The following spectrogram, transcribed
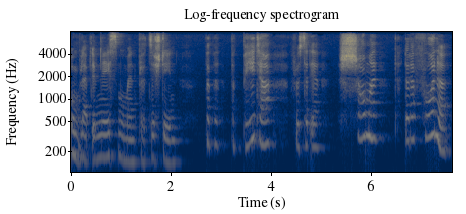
und bleibt im nächsten Moment plötzlich stehen. P -p -p Peter, flüstert er, schau mal, da, da vorne.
